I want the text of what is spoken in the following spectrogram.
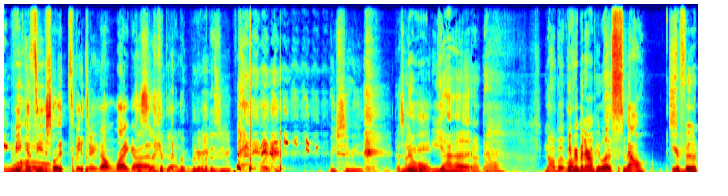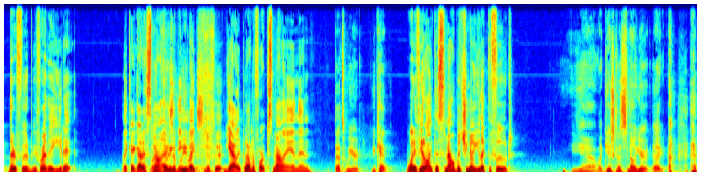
you can see. Julian's face right now. Oh my god. like at the, I'm like look like I'm at the zoo like are you serious that's how no, you eat yeah. god damn nah but You ever been around people that smell your food, their food before they eat it? Like I gotta smell like everything. visibly like, like sniff it yeah, like put on the fork, smell it, and then that's weird you can't what if you don't like the smell, but you know you like the food? Yeah, like you're just gonna smell your like you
